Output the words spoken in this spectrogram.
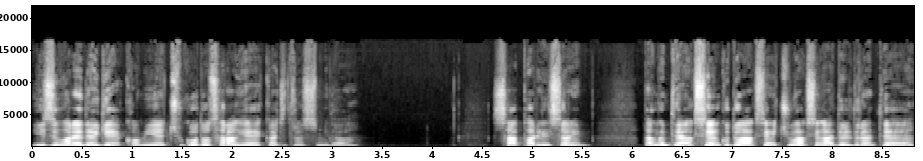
이승환의 내게, 거미의 죽어도 사랑해까지 들었습니다. 4814님, 방금 대학생, 고등학생, 중학생 아들들한테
